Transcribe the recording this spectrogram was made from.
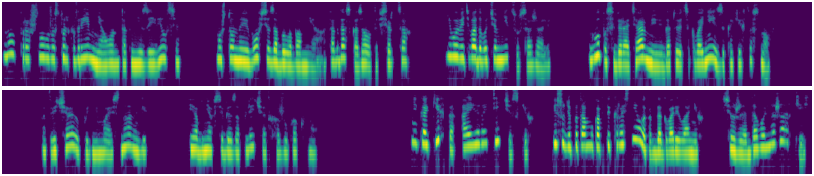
Ну, прошло уже столько времени, а он так и не заявился. Может, он и вовсе забыл обо мне, а тогда сказал это в сердцах. Его ведь в адову темницу сажали. Глупо собирать армию и готовиться к войне из-за каких-то снов. Отвечаю, поднимаясь на ноги и, обняв себя за плечи, отхожу к окну. Не каких-то, а эротических. И судя по тому, как ты краснела, когда говорила о них, сюжет довольно жаркий.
